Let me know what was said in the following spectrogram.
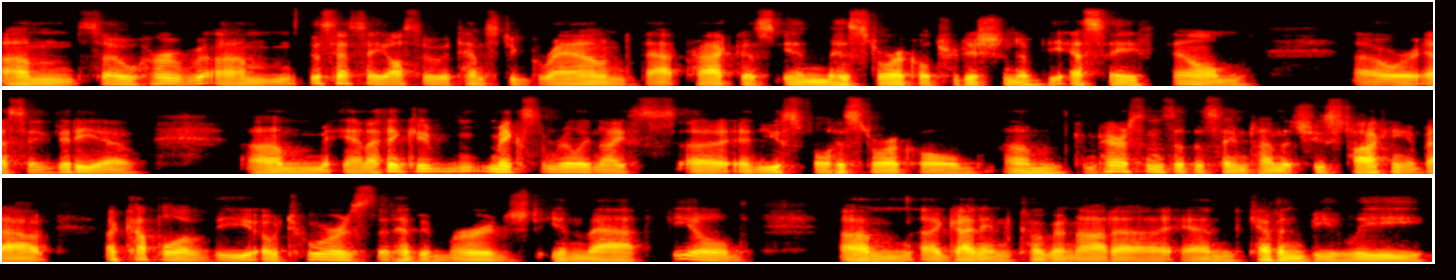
Um, so her um, this essay also attempts to ground that practice in the historical tradition of the essay film uh, or essay video. Um, and I think it makes some really nice uh, and useful historical um, comparisons at the same time that she's talking about a couple of the auteurs that have emerged in that field. Um, a guy named Kogonada and Kevin B. Lee,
